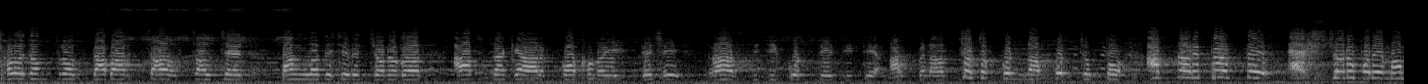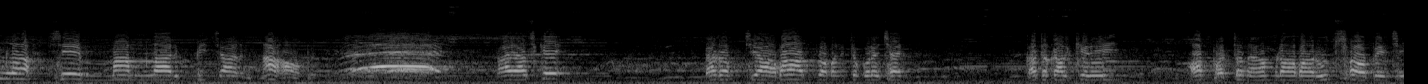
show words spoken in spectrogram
ষড়যন্ত্র দাবার চাল চালছেন। বাংলাদেশের জনগণ আপনাকে আর কখনো এই দেশে রাজনীতি করতে, দিতে আসবে না। যতক্ষণ না পর্যন্ত আপনার বিরুদ্ধে একশোর উপরে মামলা, সে মামলার বিচার না হবে। তাই আজকে ম্যাডাম আবার প্রমাণিত করেছেন গতকালকের এই অভ্যর্থনা আমরা আবার উৎসাহ পেয়েছি।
